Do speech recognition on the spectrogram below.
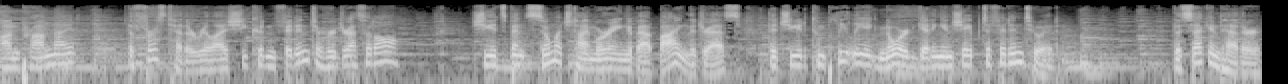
On prom night, the first Heather realized she couldn't fit into her dress at all. She had spent so much time worrying about buying the dress that she had completely ignored getting in shape to fit into it. The second Heather,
